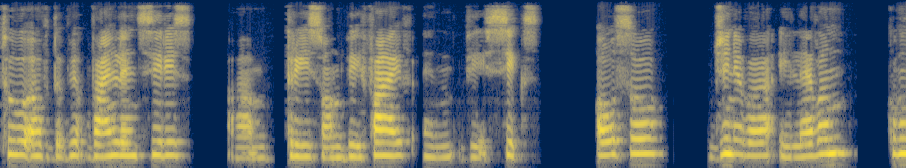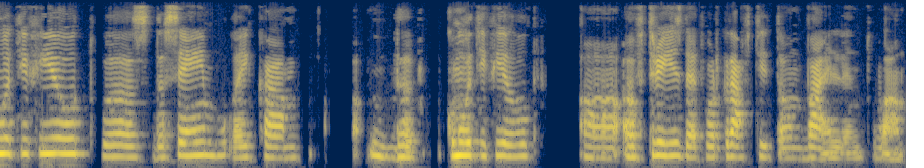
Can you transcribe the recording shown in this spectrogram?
two of the Vineland series um, trees on V5 and V6. Also, Geneva 11 cumulative yield was the same, like um, the cumulative yield uh, of trees that were grafted on Vineland 1.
